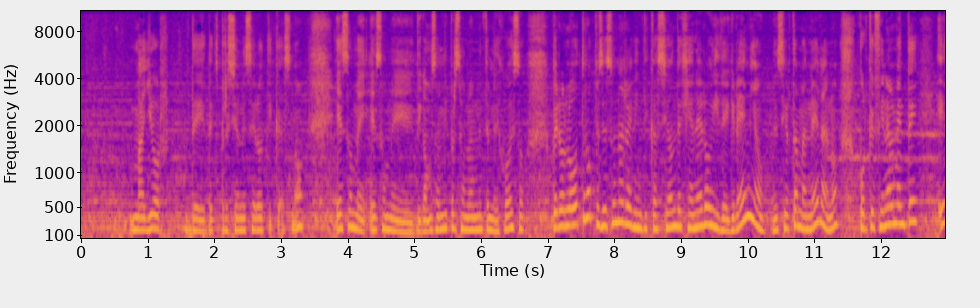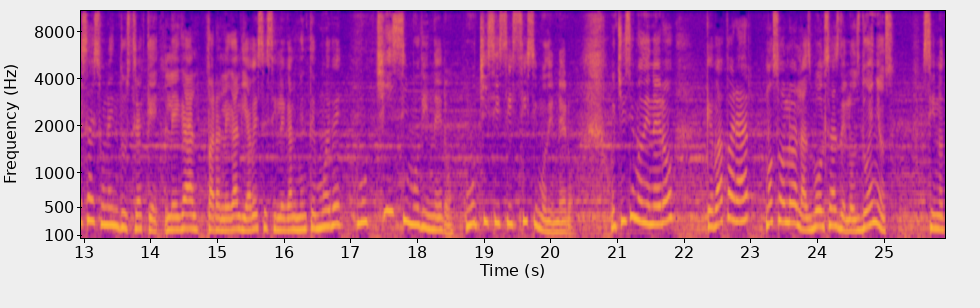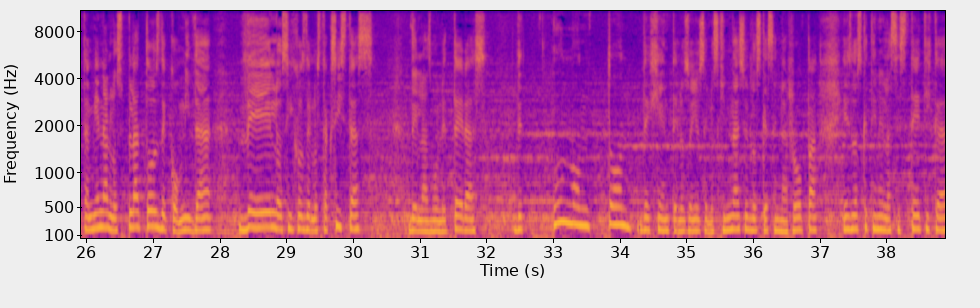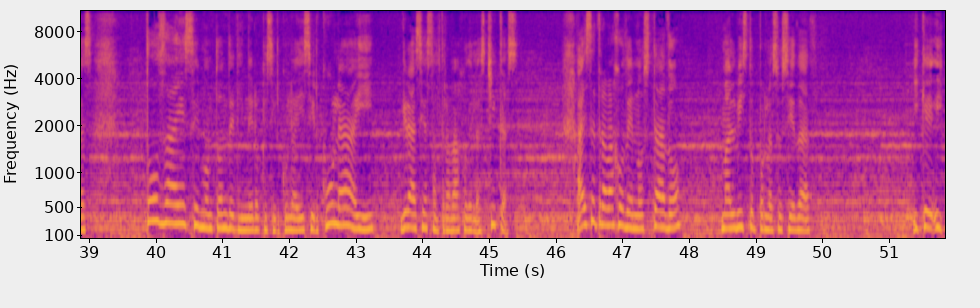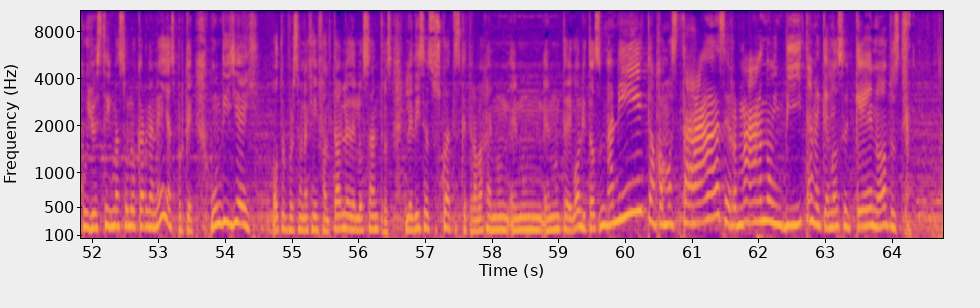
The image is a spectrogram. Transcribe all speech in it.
mayor de, expresiones eróticas, ¿no? Eso me, eso me, digamos, a mí personalmente me dejó eso. Pero lo otro, pues es una reivindicación de género y de gremio, en cierta manera, ¿no? Porque finalmente esa es una industria que legal, paralegal y a veces ilegalmente mueve muchísimo dinero, muchísimo dinero, muchísimo dinero que va a parar no solo a las bolsas de los dueños, sino también a los platos de comida de los hijos de los taxistas, de las boleteras, de un montón de gente, los dueños de los gimnasios, los que hacen la ropa, es los que tienen las estéticas, todo ese montón de dinero que circula ahí, circula ahí gracias al trabajo de las chicas, a ese trabajo denostado, mal visto por la sociedad, y que y cuyo estigma solo cargan ellas, porque un DJ, otro personaje infaltable de los antros, le dice a sus cuates que trabaja en un, en un, en un table y todos, manito, ¿cómo estás, hermano? Invítame, que no sé qué, ¿no? Pues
